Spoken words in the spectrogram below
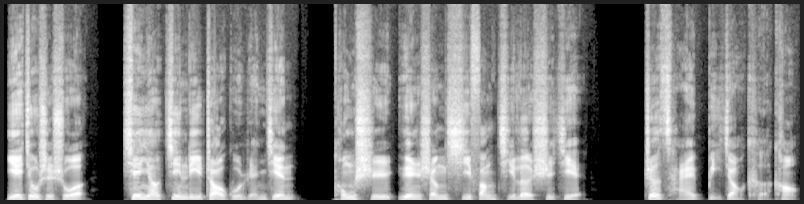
也就是说，先要尽力照顾人间，同时愿生西方极乐世界，这才比较可靠。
